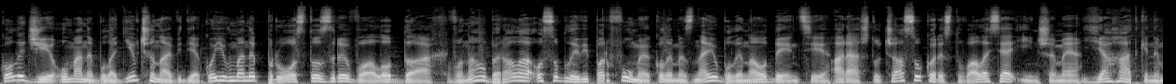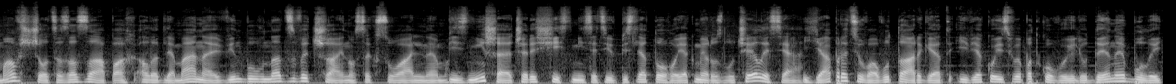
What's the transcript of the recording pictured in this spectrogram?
Коледжі у мене була дівчина, від якої в мене просто зривало дах. Вона обирала особливі парфуми, коли ми з нею були наодинці, а решту часу користувалася іншими. Я гадки не мав, що це за запах, але для мене він був надзвичайно сексуальним. Пізніше, через 6 місяців після того, як ми розлучилися, я працював у Таргет, і в якоїсь випадкової людини були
